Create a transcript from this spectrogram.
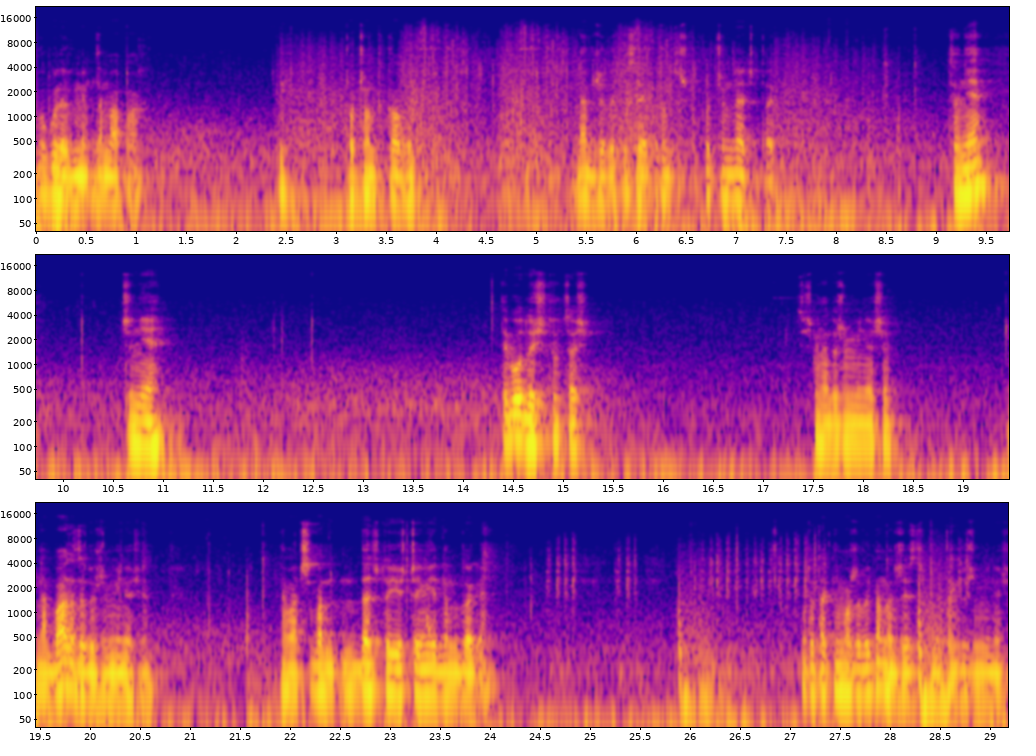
w ogóle w, na mapach. Tych początkowych. Dobrze, wy tu sobie potem troszkę pociągacie, tak? Co nie? Czy nie? Wybuduj się tu coś. Jesteśmy na dużym minusie. Na bardzo dużym minusie. Chyba trzeba dać tu jeszcze jedną drogę. Bo to tak nie może wyglądać, że jesteśmy na tak dużym minusie.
